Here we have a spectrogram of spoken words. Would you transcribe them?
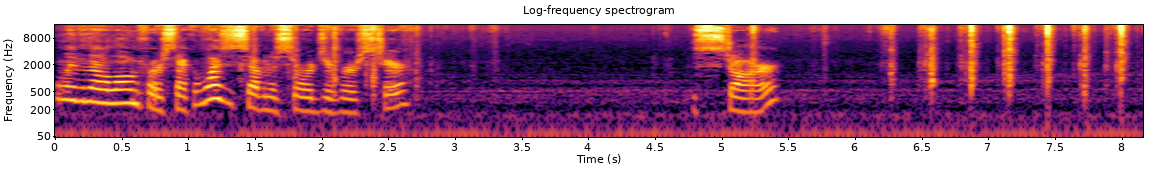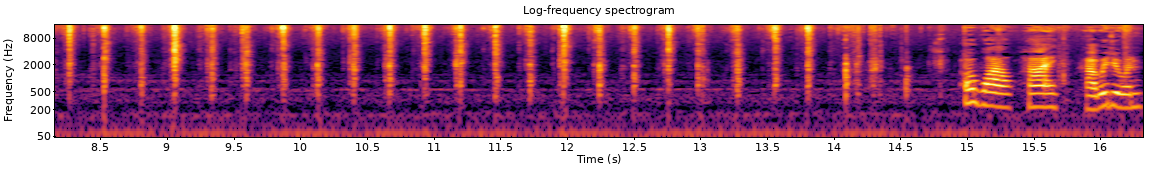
leaving that alone for a second. Why is it Seven of Swords reversed here? The Star. Oh wow, hi, how we doing?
